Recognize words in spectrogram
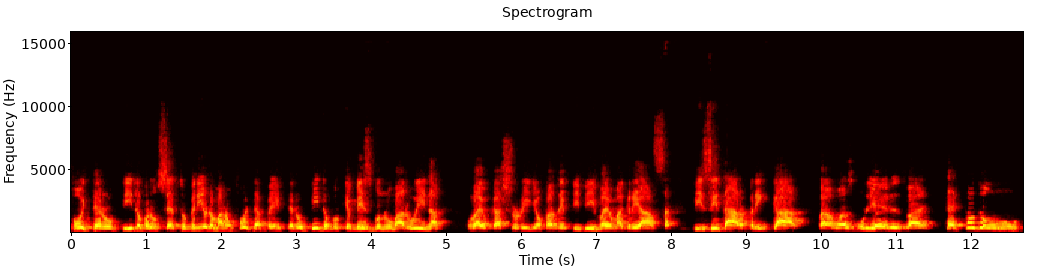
Foi interrompido por um certo período, mas não foi também interrompido, porque mesmo numa ruína vai o cachorrinho fazer pipi, vai uma criança visitar, brincar, vão as mulheres, vai. É todo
